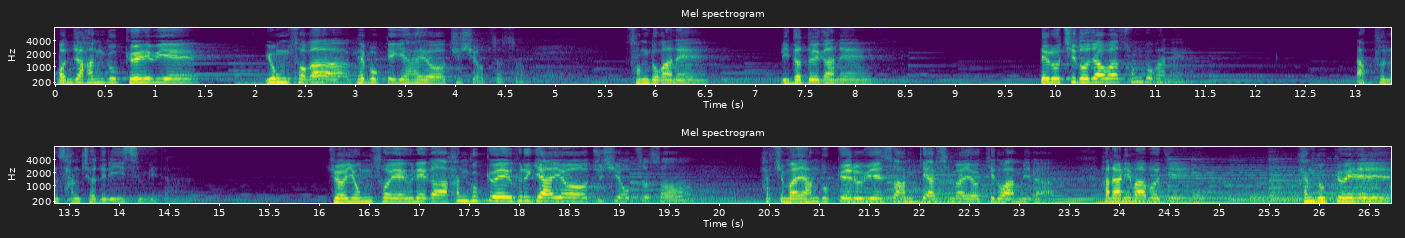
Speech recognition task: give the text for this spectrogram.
먼저 한국 교회 위에 용서가 회복되게 하여 주시옵소서. 성도 간에 리더들 간에 때로 지도자와 성도 간에 아픈 상처들이 있습니다. 주여 용서의 은혜가 한국교회에 흐르게 하여 주시옵소서 합심하여 한국교회를 위해서 함께 합심하여 기도합니다. 하나님 아버지 한국교회에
